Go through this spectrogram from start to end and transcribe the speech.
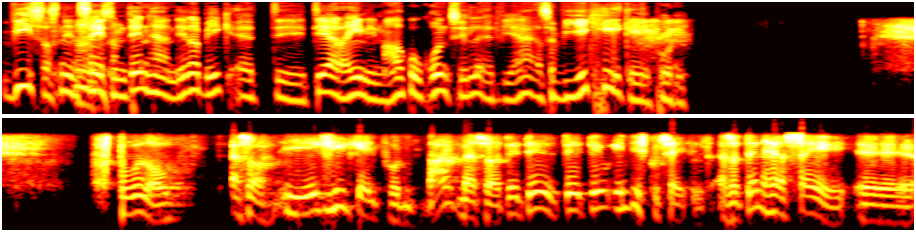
Viser sådan en mm. sag som den her netop ikke, at det er der egentlig en meget god grund til, at vi er. Altså, vi er ikke helt galt på den. Både og. Altså, I er ikke helt galt på den. Nej, men altså, det, det, det, det er jo indiskutabelt. Altså, den her sag øh,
